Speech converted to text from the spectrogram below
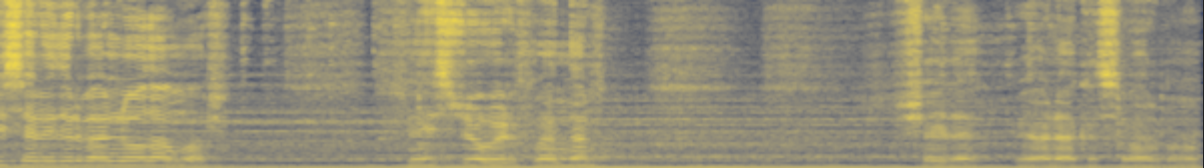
Bir senedir benimle olan var. Ne istiyor o herif benden? Şeyle bir alakası var bunun.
